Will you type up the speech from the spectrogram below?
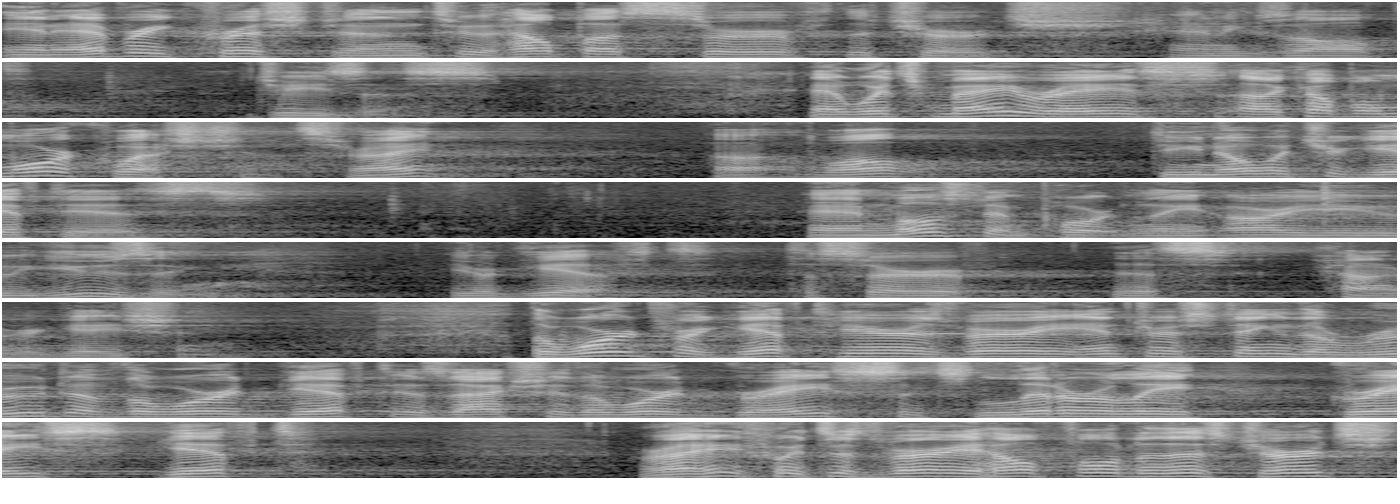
in every Christian to help us serve the church and exalt Jesus. And which may raise a couple more questions, right? Uh, well, do you know what your gift is? And most importantly, are you using your gift to serve this congregation? The word for gift here is very interesting. The root of the word gift is actually the word grace. It's literally grace gift, right? Which is very helpful to this church.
